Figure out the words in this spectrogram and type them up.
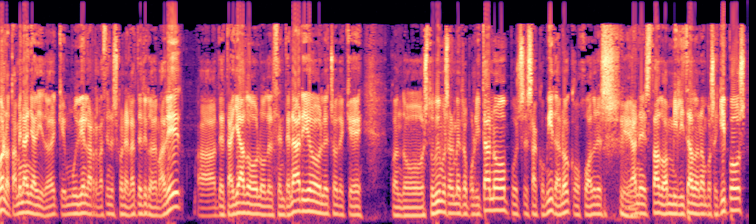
Bueno, también ha añadido ¿eh? que muy bien las relaciones con el Atlético de Madrid, ha detallado lo del centenario, el hecho de que cuando estuvimos en el Metropolitano, pues esa comida, ¿no? Con jugadores sí. que han estado, han militado en ambos equipos.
